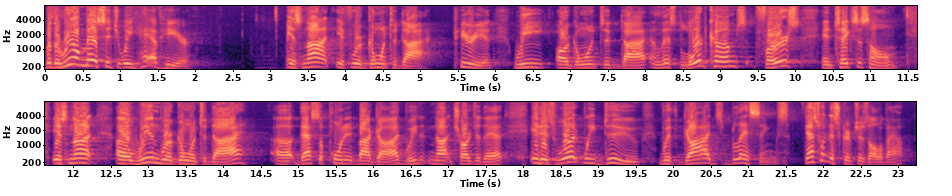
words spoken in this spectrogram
But the real message we have here is not if we're going to die period, we are going to die unless the Lord comes first and takes us home. It's not uh, when we're going to die. Uh, that's appointed by God. We're not in charge of that. It is what we do with God's blessings. That's what the scripture is all about.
